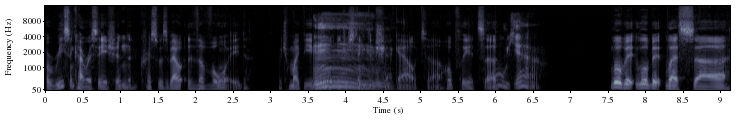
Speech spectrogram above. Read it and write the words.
a recent conversation, Chris, was about The Void, which might be a little interesting to Mm. check out. Uh, hopefully it's uh, oh yeah. a little bit, a little bit less, uh,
